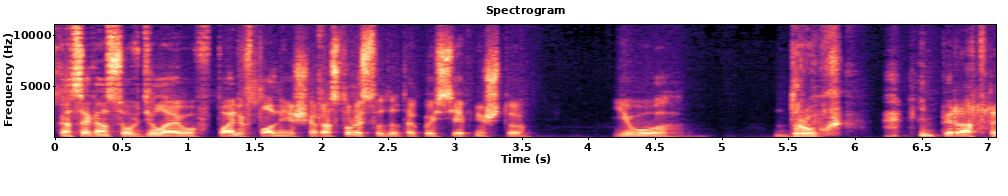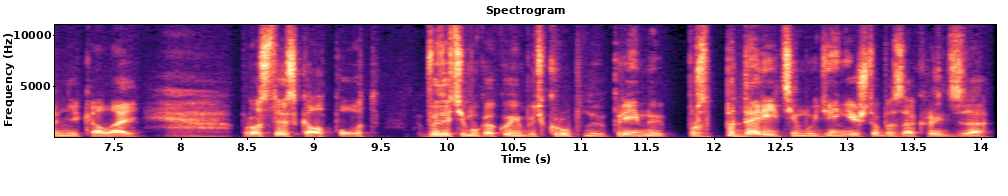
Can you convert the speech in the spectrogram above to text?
В конце концов, дела его впали в полнейшее расстройство до такой степени, что его друг, император Николай, просто искал повод выдать ему какую-нибудь крупную премию, просто подарить ему деньги, чтобы закрыть за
